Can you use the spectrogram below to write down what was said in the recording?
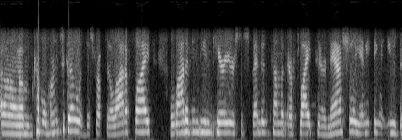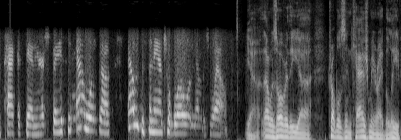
um, a couple of months ago. It disrupted a lot of flights. A lot of Indian carriers suspended some of their flights internationally, anything that used the Pakistan airspace, and that was a that was a financial blow on them as well. Yeah, that was over the uh, troubles in Kashmir, I believe.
